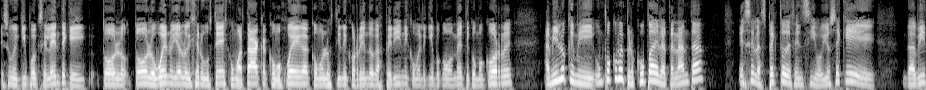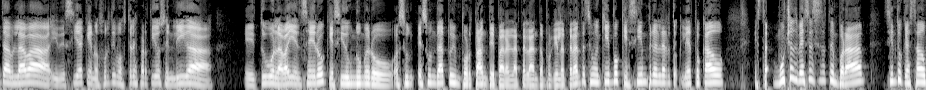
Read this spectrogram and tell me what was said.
es un equipo excelente que todo lo, todo lo bueno ya lo dijeron ustedes, cómo ataca, cómo juega, cómo los tiene corriendo Gasperini, cómo el equipo cómo mete, cómo corre. A mí lo que me un poco me preocupa del Atalanta es el aspecto defensivo. Yo sé que David hablaba y decía que en los últimos tres partidos en liga eh, tuvo la valla en cero, que ha sido un número, es un, dato importante para el Atalanta, porque el Atalanta es un equipo que siempre le, ha tocado, muchas veces esta temporada siento que ha estado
